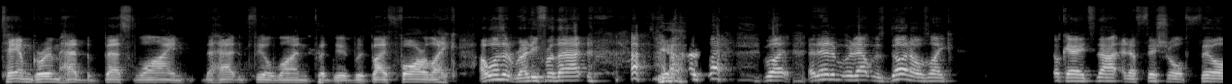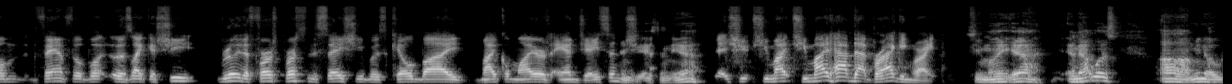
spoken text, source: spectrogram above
Tam Grimm had the best line, the Haddonfield line, but it was by far like I wasn't ready for that. Yeah, but and then when that was done, I was like, okay, it's not an official film, fan film, but it was like a she really the first person to say she was killed by Michael Myers and Jason. And Jason, yeah. She she might she might have that bragging right. She might, yeah. And that was um, you know,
